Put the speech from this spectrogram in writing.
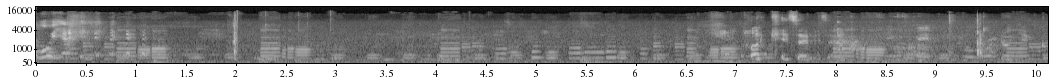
Oh yay. Okay, sorry, sorry. Bodohnya aku.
